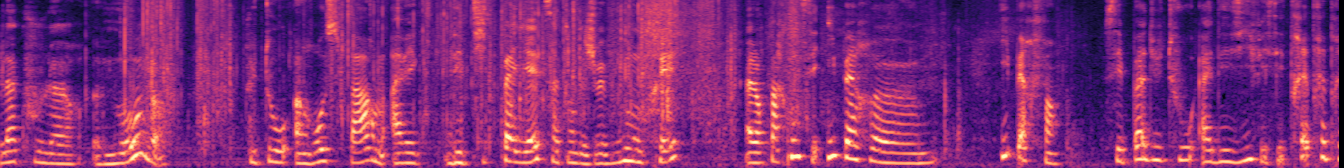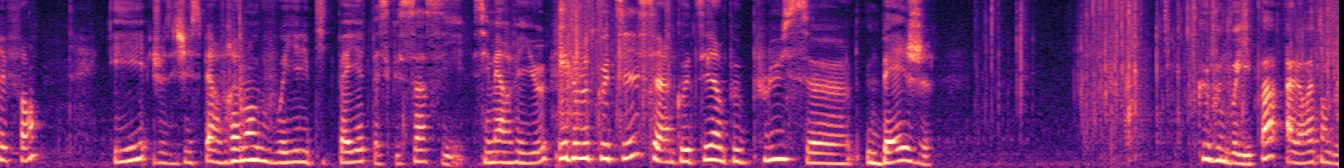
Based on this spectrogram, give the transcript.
la couleur mauve, plutôt un rose parme avec des petites paillettes. Attendez, je vais vous montrer. Alors par contre c'est hyper, euh, hyper fin. c'est pas du tout adhésif et c'est très très très fin. Et j'espère vraiment que vous voyez les petites paillettes parce que ça c'est merveilleux. Et de l'autre côté c'est un côté un peu plus euh, beige que vous ne voyez pas. Alors attendez,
